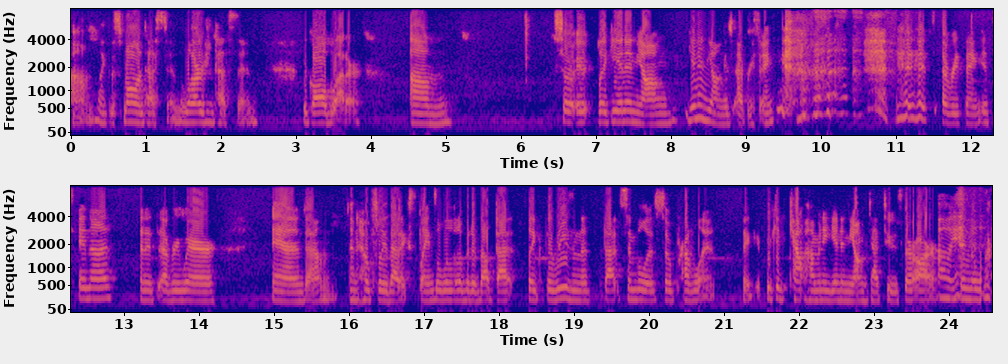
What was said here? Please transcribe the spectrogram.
um, like the small intestine the large intestine the gallbladder. Um, so it like yin and yang yin and yang is everything. It's everything. It's in us and it's everywhere and um, and hopefully that explains a little bit about that like the reason that that symbol is so prevalent like if we could count how many yin and yang tattoos there are oh, yeah. in the world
